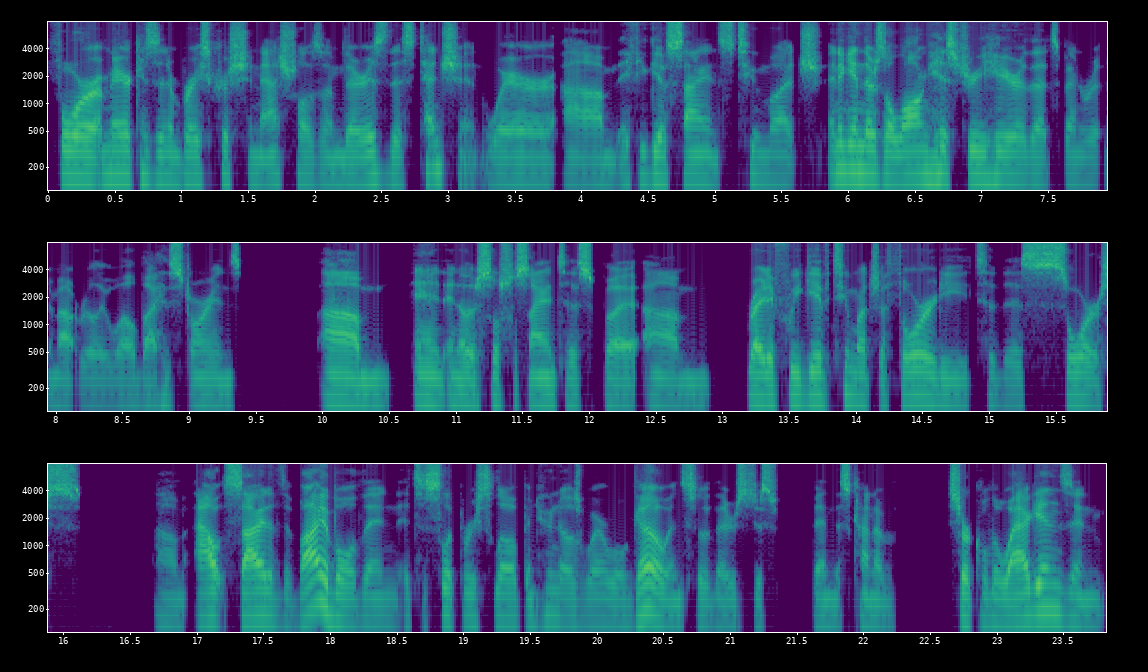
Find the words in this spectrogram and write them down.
for Americans that embrace Christian nationalism, there is this tension where um, if you give science too much, and again, there's a long history here that's been written about really well by historians um, and, and other social scientists. But um, right, if we give too much authority to this source um, outside of the Bible, then it's a slippery slope, and who knows where we'll go. And so there's just been this kind of circle the wagons, and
